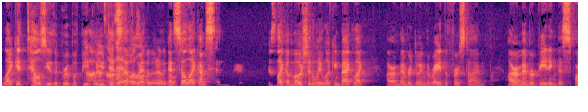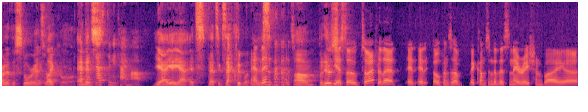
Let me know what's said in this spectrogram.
like it tells you the group of people Oh, you did awesome. stuff Yeah, with, really cool. and so like I'm sitting there, just like emotionally looking back, like I remember doing the raid the first time. I remember beating this part of the story, That's really like, cool. and like it's a Destiny time hop. yeah, yeah, yeah. It's that's exactly what it And is. then, and so- um, but it was yeah. just So so after that, it, it opens up. It comes into this narration by uh,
